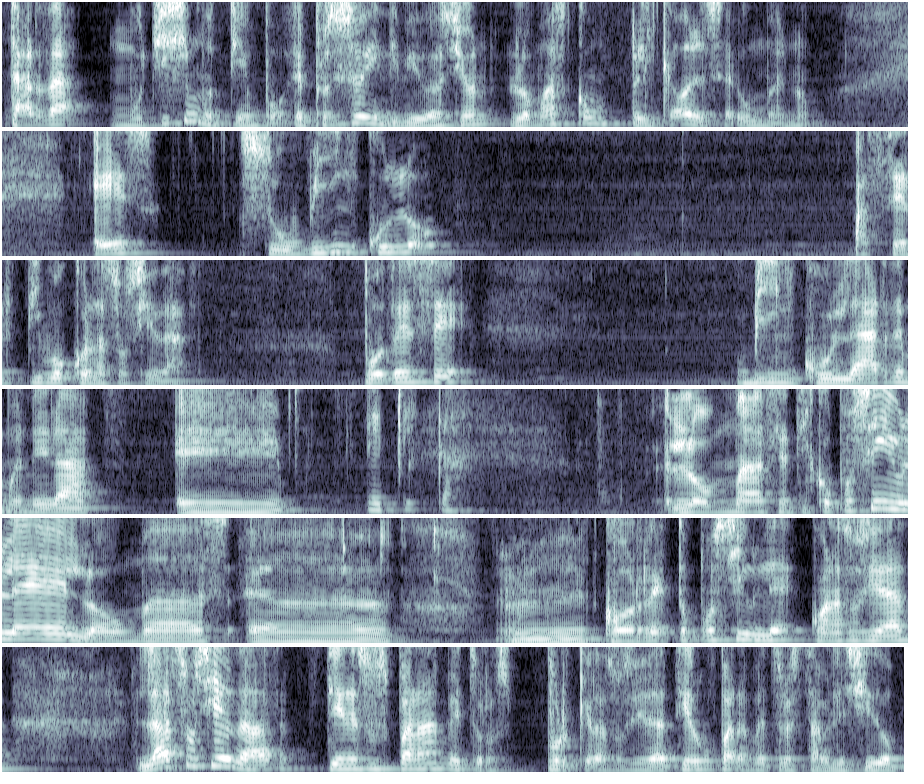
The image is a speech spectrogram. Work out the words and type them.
Tarda muchísimo tiempo. El proceso de individuación, lo más complicado del ser humano, es su vínculo asertivo con la sociedad. Poderse vincular de manera... Eh, Ética lo más ético posible, lo más eh, eh, correcto posible con la sociedad. La sociedad tiene sus parámetros, porque la sociedad tiene un parámetro establecido,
